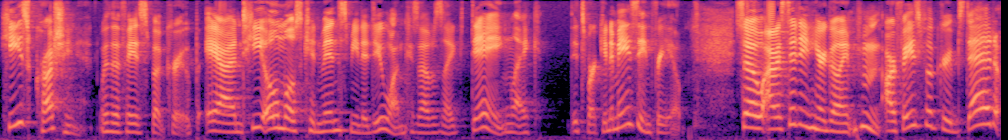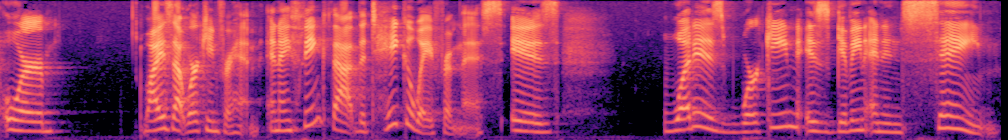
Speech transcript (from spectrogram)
he's crushing it with a Facebook group. And he almost convinced me to do one because I was like, dang, like, it's working amazing for you. So I was sitting here going, hmm, are Facebook groups dead or why is that working for him? And I think that the takeaway from this is what is working is giving an insane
